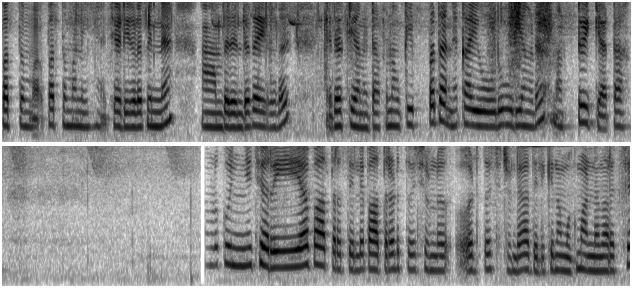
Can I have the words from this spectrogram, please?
പത്ത് പത്ത് മണി ചെടികൾ പിന്നെ ആമ്പലിന്റെ തൈകൾ ഇതൊക്കെയാണ് കേട്ടോ അപ്പോൾ നമുക്ക് ഇപ്പം തന്നെ കൈയോടുകൂടി അങ്ങോട്ട് നട്ട് വെക്കാം കേട്ടോ നമ്മൾ കുഞ്ഞ് ചെറിയ പാത്രത്തിൽ പാത്രം എടുത്ത് വെച്ചിട്ടുണ്ട് എടുത്ത് വെച്ചിട്ടുണ്ട്. അതിലേക്ക് നമുക്ക് മണ്ണ് നിറച്ച്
